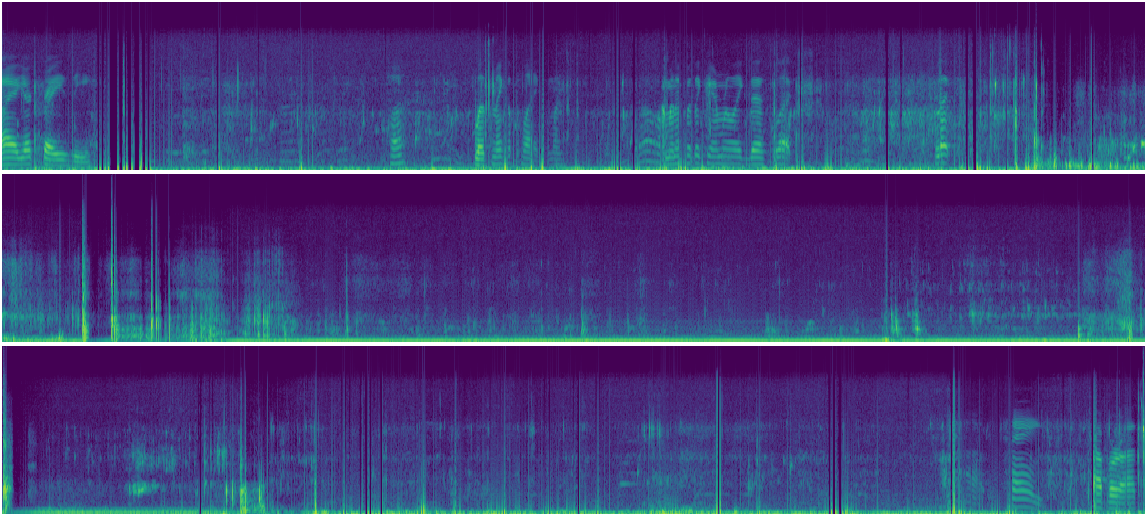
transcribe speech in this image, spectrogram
Aya, you're crazy. Huh? Let's make a play. Come on. I'm gonna put the camera like this. Look. Look. Hey, paparazzi.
